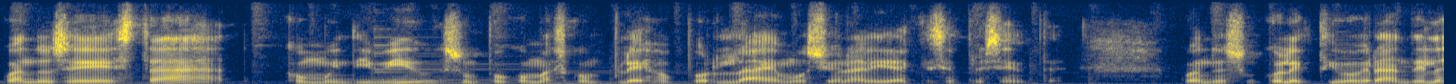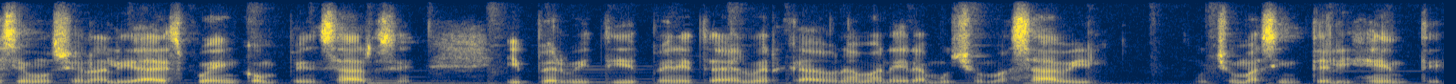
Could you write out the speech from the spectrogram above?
Cuando se está como individuo es un poco más complejo por la emocionalidad que se presenta. Cuando es un colectivo grande, las emocionalidades pueden compensarse y permitir penetrar el mercado de una manera mucho más hábil, mucho más inteligente,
